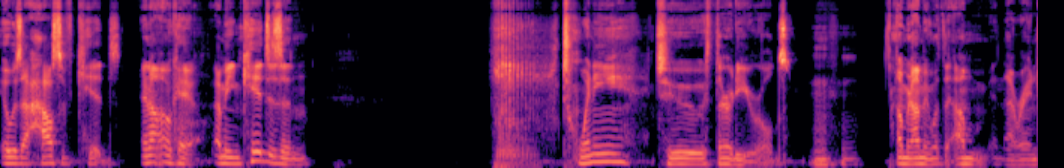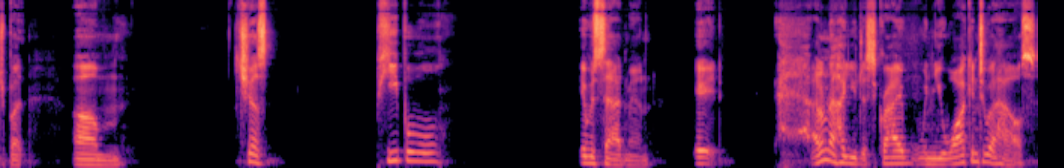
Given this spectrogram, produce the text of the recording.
it was a house of kids, and I- okay, I mean, kids is in twenty to thirty year olds. hmm I mean, I'm in with the, I'm in that range, but um, just people. It was sad, man. It. I don't know how you describe when you walk into a house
